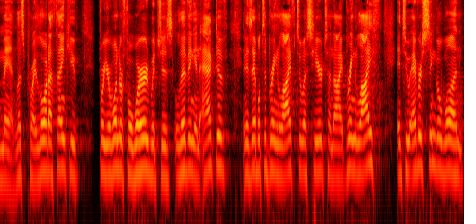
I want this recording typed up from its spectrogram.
Man. Let's pray. Lord, I thank you for your wonderful word, which is living and active and is able to bring life to us here tonight. Bring life into every single one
